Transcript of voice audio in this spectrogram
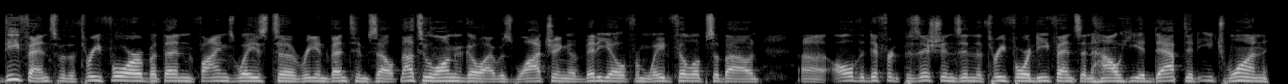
defense with a 3-4, but then finds ways to reinvent himself. Not too long ago, I was watching a video from Wade Phillips about uh, all the different positions in the 3-4 defense and how he adapted each one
